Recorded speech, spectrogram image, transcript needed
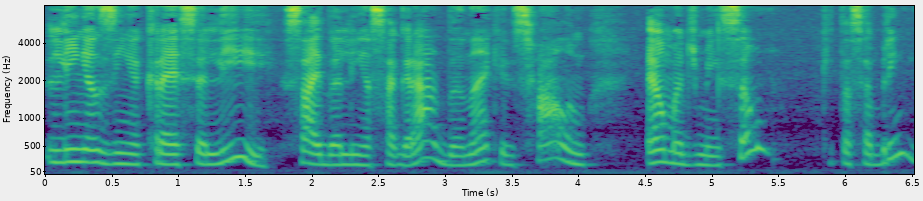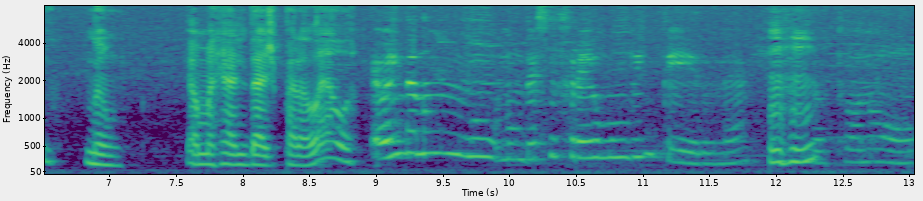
linhazinha cresce ali, sai da linha sagrada, né, que eles falam, é uma dimensão que tá se abrindo? Não. É uma realidade paralela? Eu ainda não, não, não decifrei o mundo inteiro, né? Uhum. Eu tô no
